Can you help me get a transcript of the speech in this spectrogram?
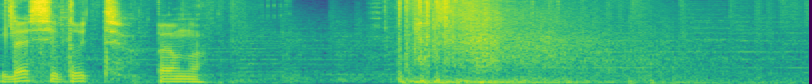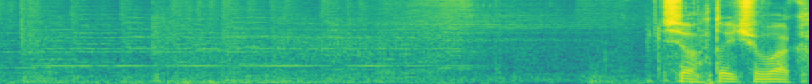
Десь ідуть, певно. Все, той чувак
